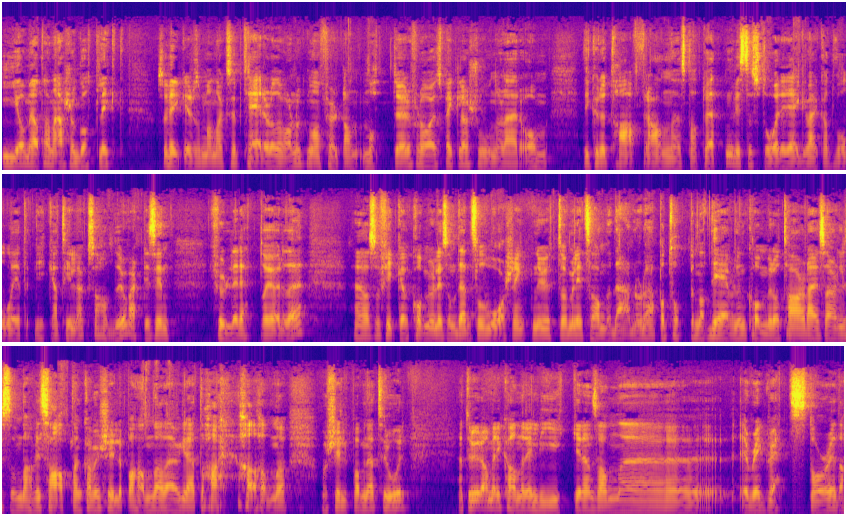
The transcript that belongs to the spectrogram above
I og med at han er så godt likt, så virker det som han aksepterer det. og Det var nok noe han følte han måtte gjøre. For det var jo spekulasjoner der om de kunne ta fra han statuetten. Hvis det står i regelverket at vold ikke er tillagt, så hadde det jo vært i sin fulle rett å gjøre det. Og så fikk, kom jo liksom Denzil Washington ut og med litt sånn Det er når du er på toppen at djevelen kommer og tar deg, så er det liksom, da har vi Satan, kan vi skylde på han. da, Det er jo greit å ha han å, å skylde på. Men jeg tror jeg tror amerikanere liker en sånn uh, regret story. Da,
